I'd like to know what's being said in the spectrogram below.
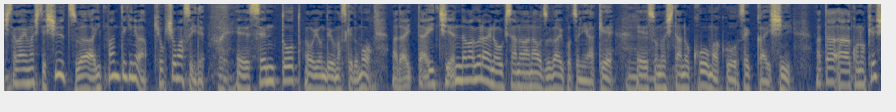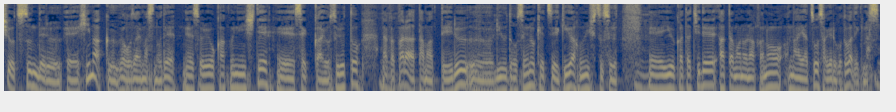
従いまして、手術は一般般的には局所麻酔で、はい。えー、先頭と呼んでいますけども、まあ、大体1円玉ぐらいの大きさの穴を頭蓋骨に開け、うん、えー、その下の硬膜を切開し、また、この血腫を包んでいる、えー、皮膜がございますので、えー、それを確認して、えー、切開をすると、中から溜まっている流動性の血液が噴出する、と、えー、いう形で頭の中の内圧を下げることができます。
